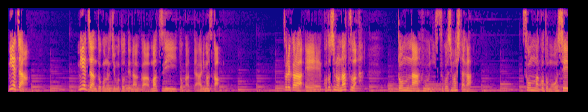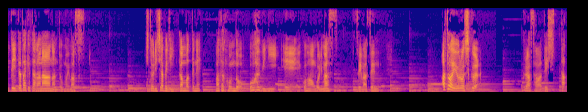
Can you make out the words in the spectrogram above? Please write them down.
みやちゃんみやちゃんとこの地元ってなんか祭りとかってありますか？それから、えー今年の夏はどんな風に過ごしましたか？そんなことも教えていただけたらなぁなんて思います。一人喋り頑張ってね。また今度お詫びに、えーご飯おごります。すいません。あとはよろしく。倉沢でした。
